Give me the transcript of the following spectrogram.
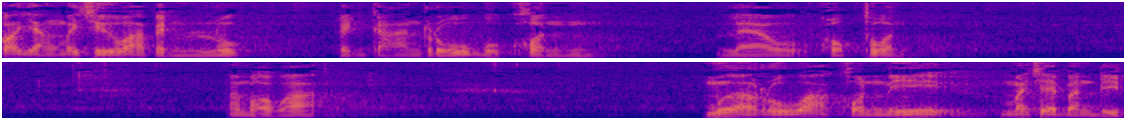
ก็ยังไม่ชื่อว่าเป็นลุก เป็นการรู้บุคคลแล้วครบถ้วนมันบอกว่า เมื่อรู้ว่าคนนี้ไม่ใช่บัณฑิต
